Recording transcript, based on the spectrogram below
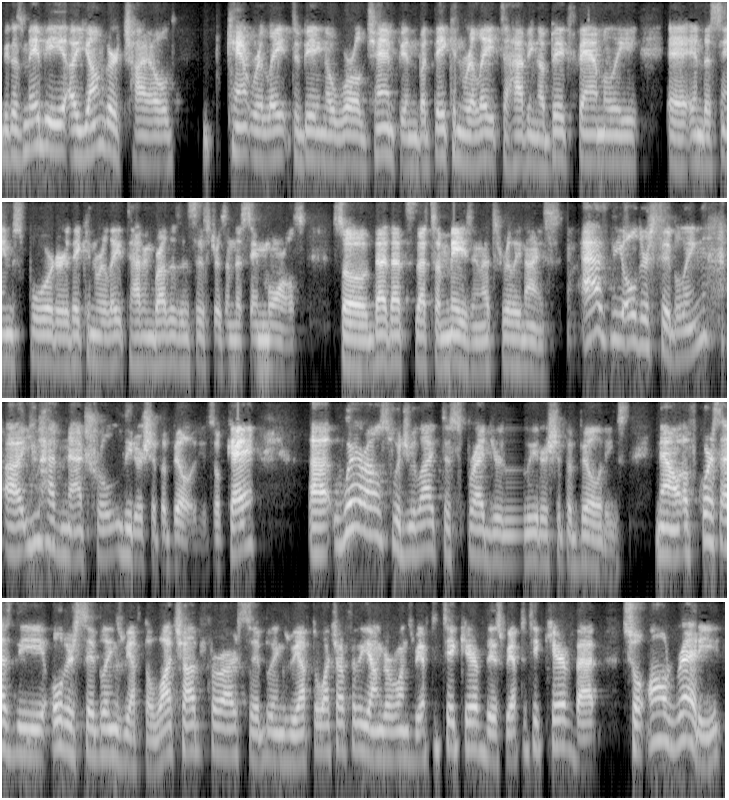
because maybe a younger child can't relate to being a world champion, but they can relate to having a big family uh, in the same sport, or they can relate to having brothers and sisters in the same morals. So that that's that's amazing. That's really nice. As the older sibling, uh, you have natural leadership abilities. Okay. Uh, where else would you like to spread your leadership abilities? Now, of course, as the older siblings, we have to watch out for our siblings. We have to watch out for the younger ones. We have to take care of this. We have to take care of that. So already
